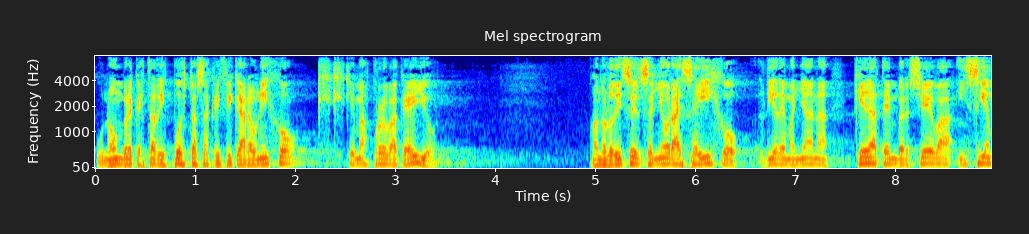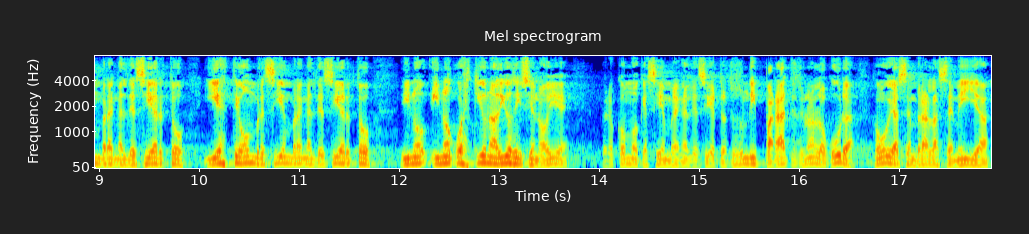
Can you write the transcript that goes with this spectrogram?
un hombre que está dispuesto a sacrificar a un hijo, ¿qué, más prueba que ello? Cuando lo dice el Señor a ese hijo el día de mañana, quédate en Beersheba y siembra en el desierto, y este hombre siembra en el desierto y no, y no cuestiona a Dios diciendo, oye, pero ¿cómo que siembra en el desierto? Esto es un disparate, es una locura. ¿Cómo voy a sembrar la semilla?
